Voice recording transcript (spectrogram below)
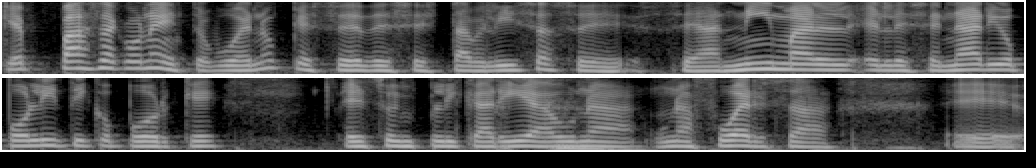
¿qué pasa con esto? Bueno, que se desestabiliza, se, se anima el, el escenario político porque eso implicaría una, una fuerza, eh,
